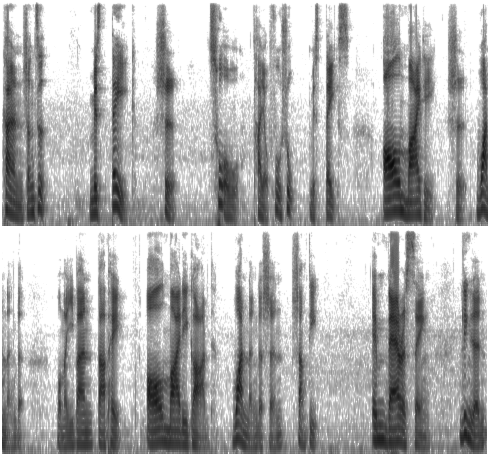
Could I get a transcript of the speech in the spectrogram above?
看生字，mistake 是错误，它有复数 mistakes。Almighty 是万能的，我们一般搭配 Almighty God 万能的神上帝。Embarrassing 令人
